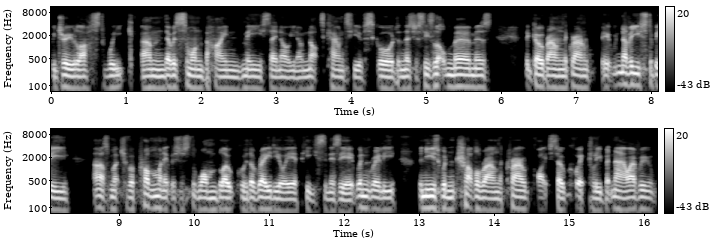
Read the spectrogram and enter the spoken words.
we drew last week. Um, there was someone behind me saying, "Oh, you know, Notts County have scored," and there's just these little murmurs that go around the ground. It never used to be as much of a problem when it was just the one bloke with a radio earpiece in his ear. It wouldn't really the news wouldn't travel around the crowd quite so quickly. But now everyone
